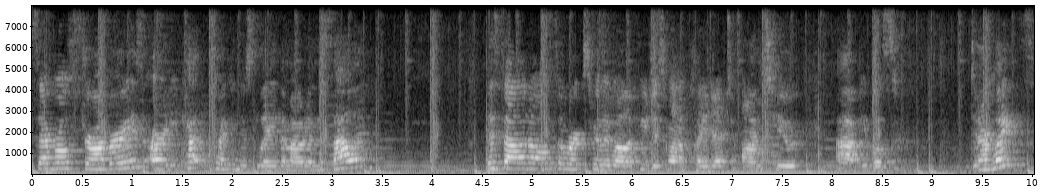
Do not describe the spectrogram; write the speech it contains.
Several strawberries already cut so I can just lay them out in the salad. This salad also works really well if you just want to plate it onto uh, people's dinner plates.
